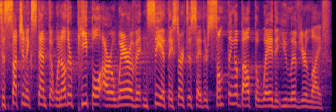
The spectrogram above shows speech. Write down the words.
to such an extent that when other people are aware of it and see it, they start to say, There's something about the way that you live your life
